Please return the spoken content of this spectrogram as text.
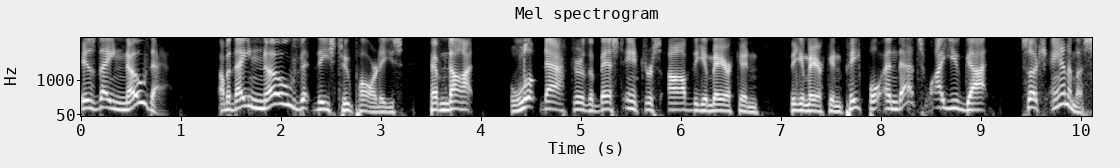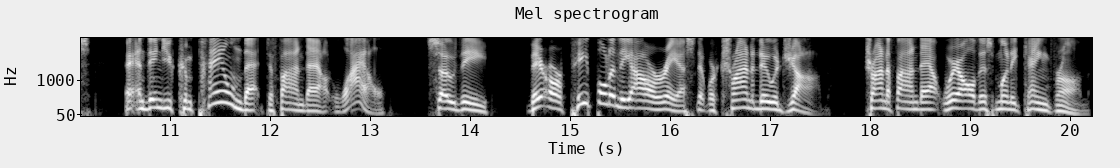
is they know that. I mean, they know that these two parties have not looked after the best interests of the American the American people, and that's why you got such animus. And then you compound that to find out, wow. So the there are people in the IRS that were trying to do a job, trying to find out where all this money came from,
